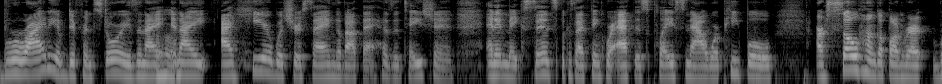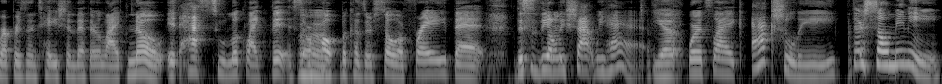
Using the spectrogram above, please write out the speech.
variety of different stories and I mm-hmm. and I I hear what you're saying about that hesitation and it makes sense because I think we're at this place now where people are so hung up on re- representation that they're like, no, it has to look like this mm-hmm. or hope because they're so afraid that this is the only shot we have. Yep. Where it's like, actually, there's so many,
